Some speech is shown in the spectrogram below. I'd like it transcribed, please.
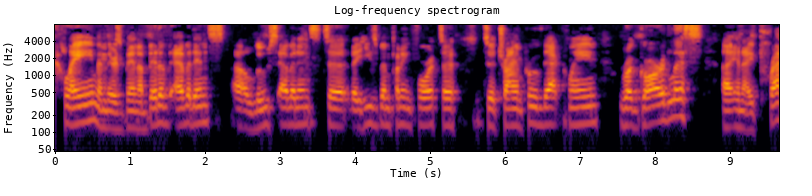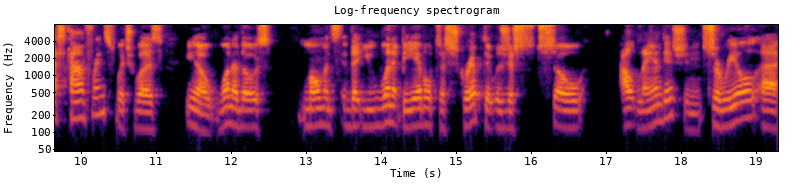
claim, and there's been a bit of evidence, uh, loose evidence to that he's been putting forth to to try and prove that claim. Regardless, uh, in a press conference, which was you know one of those moments that you wouldn't be able to script. It was just so outlandish and surreal. Uh,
